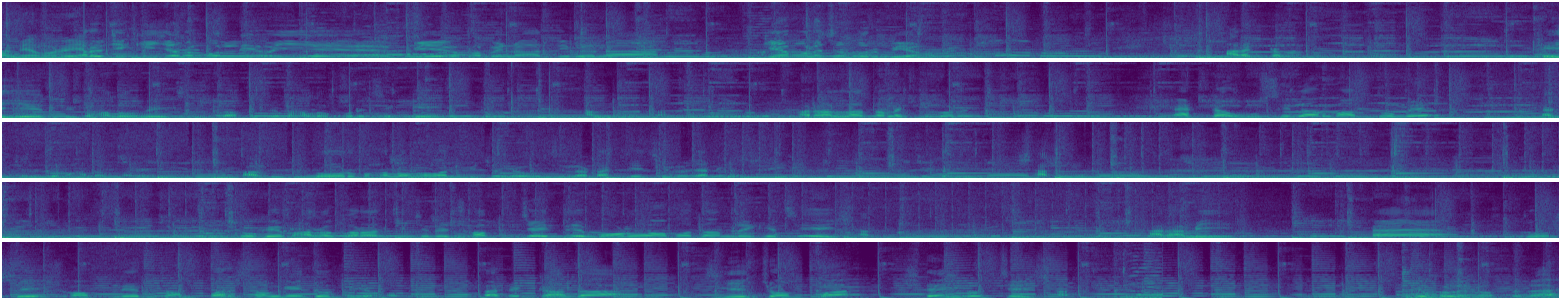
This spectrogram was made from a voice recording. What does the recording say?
আমি আমার ওই আরও যে কি যেন বললি? ওই এ, বিয়ে হবে না দিবে না। কে বলেছে তোর বিয়ে হবে? আরেকটা কথা। এই যে তুই ভালো হয়েছিস বা তোকে ভালো করেছে কে? আল্লাহ। আর আল্লাহ তালা কি করেন? একটা উসিলার মাধ্যমে একজনকে ভালো করে। আর তোর ভালো হওয়ার পিছনে উসিলাটা কে ছিল জানিস। তোকে ভালো করার পিছনে সবচাইতে বড় অবদান রেখেছে এই সাথে। আর আমি হ্যাঁ তোর সেই স্বপ্নের চম্পার সঙ্গেই তোর বিয়ে হবে। আরে গাদা, যে চম্পা, সেই হচ্ছে এই সাথী। কি বলেন আপনারা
